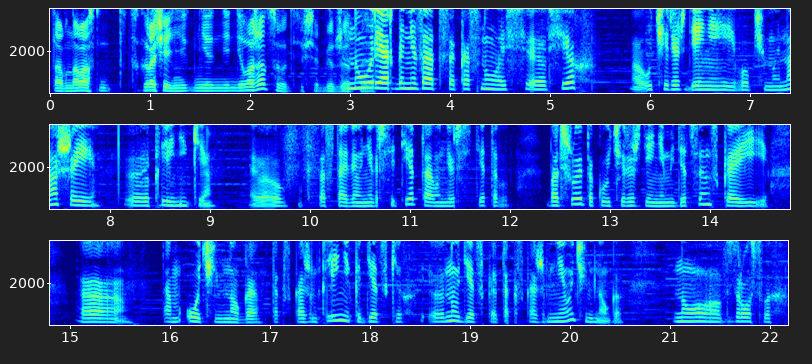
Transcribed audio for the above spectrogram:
Там на вас сокращения не, не, не ложатся вот эти все бюджеты? Ну, реорганизация коснулась э, всех э, учреждений, в общем, и нашей э, клиники э, в в составе университета. Университета большое такое учреждение медицинское, и э, там очень много, так скажем, клиник детских. Э, Ну, детская, так скажем, не очень много, но взрослых.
